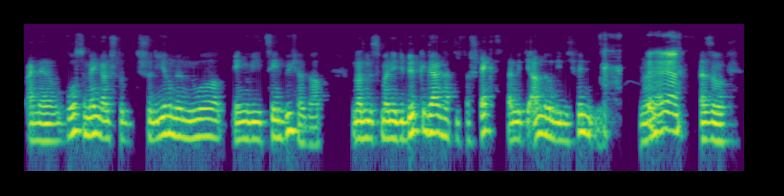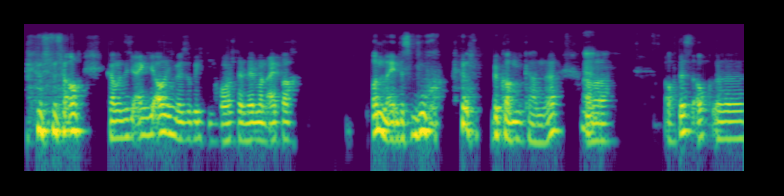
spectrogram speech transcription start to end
eine große Menge an Studierenden nur irgendwie zehn Bücher gab. Und dann ist man in die Bib gegangen, hat die versteckt, damit die anderen die nicht finden. Ne? Ja, ja. Also, das ist auch, kann man sich eigentlich auch nicht mehr so richtig vorstellen, wenn man einfach online das Buch bekommen kann. Ne? Ja. Aber auch das ist auch äh,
